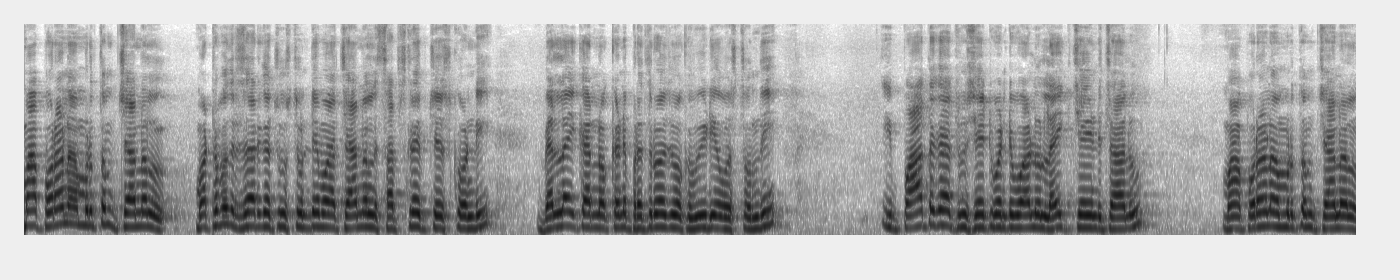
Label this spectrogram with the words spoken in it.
మా పురాణామృతం ఛానల్ మొట్టమొదటిసారిగా చూస్తుంటే మా ఛానల్ని సబ్స్క్రైబ్ చేసుకోండి. బెల్ ఐకాన్ నొక్కండి. ప్రతిరోజు ఒక వీడియో వస్తుంది. ఈ పాతగా చూసేటువంటి వాళ్ళు లైక్ చేయండి చాలు. మా పురాణామృతం ఛానల్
